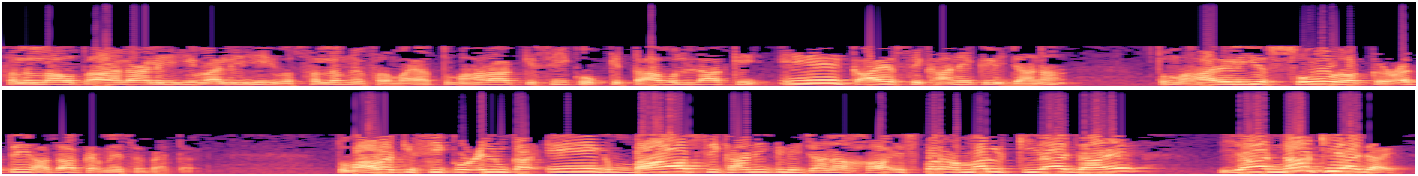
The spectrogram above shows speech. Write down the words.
صلی اللہ تعالی علیہ ولیہ وسلم نے فرمایا، تمہارا کسی کو کتاب اللہ کی ایک آیت سکھانے کے لیے جانا، تمہارے لیے سو رکعتیں ادا کرنے سے بہتر۔ تمہارا کسی کو علم کا ایک باب سکھانے کے لیے جانا، خواہ اس پر عمل کیا جائے یا نہ کیا جائے۔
